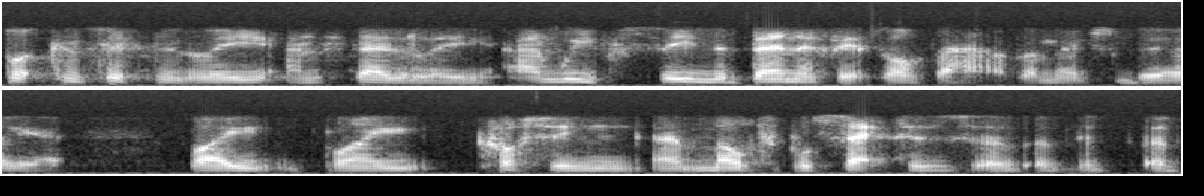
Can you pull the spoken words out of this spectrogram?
but consistently and steadily, and we've seen the benefits of that, as I mentioned earlier, by by crossing uh, multiple sectors of, of, the, of,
